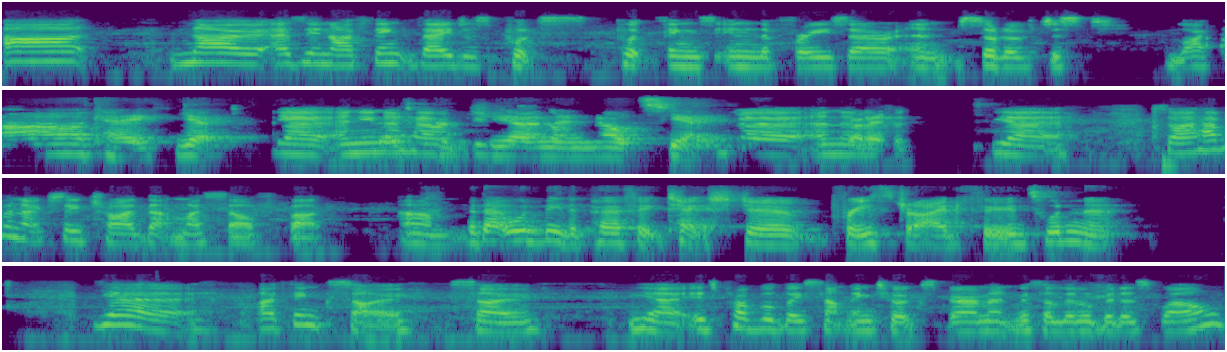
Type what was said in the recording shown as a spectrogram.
Uh no, as in I think they just put put things in the freezer and sort of just like Ah, okay. yeah, yeah, and you know It's how it crunchier and then melts. Yeah. yeah, and then if it, yeah. So I haven't actually tried that myself, but um But that would be the perfect texture freeze dried foods, wouldn't it? yeah, I think so. So yeah, it's probably something to experiment with a little bit as well.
